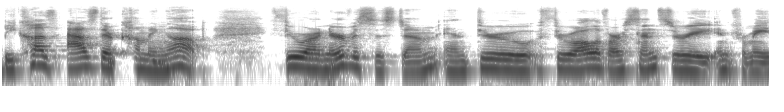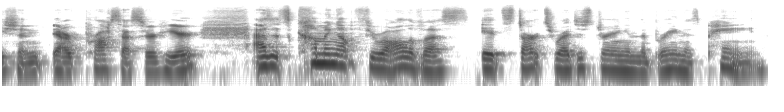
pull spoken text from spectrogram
because as they're coming up through our nervous system and through through all of our sensory information our processor here as it's coming up through all of us it starts registering in the brain as pain.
